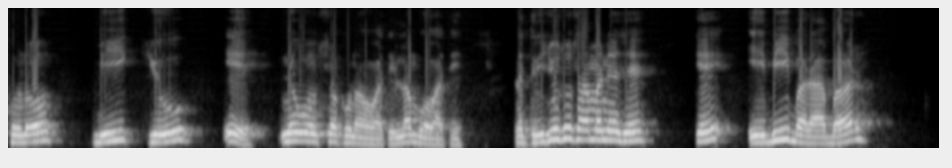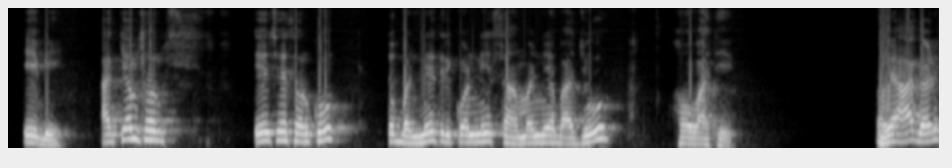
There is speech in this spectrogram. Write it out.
ખૂણો બી ક્યુ એ નેવું અંશનો ખૂણો હોવાથી, લંબ હોવાથી. અને ત્રીજું શું સામાન્ય છે? કે એ બી બરાબર એ બી આ કેમ સર, એ છે સરખું? તો બંને ત્રિકોણની સામાન્ય બાજુ હોવાથી. હવે આગળ,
